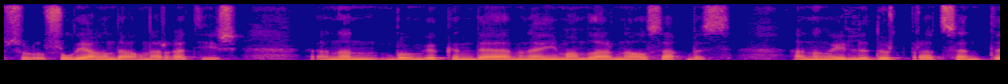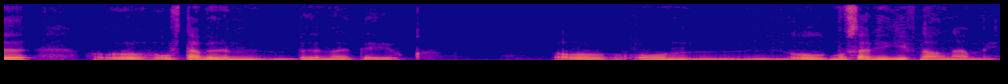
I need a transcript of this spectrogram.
шул ягында аңларга тиеш анан бүгенге көндә менә имамларны алсак без аның илле дүрт проценты белем белеме дә юк ул ул муса бигиевне аңламый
